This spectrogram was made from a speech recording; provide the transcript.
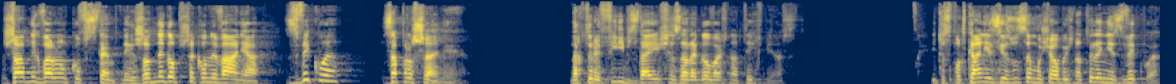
żadnych warunków wstępnych, żadnego przekonywania, zwykłe zaproszenie, na które Filip zdaje się zareagować natychmiast. I to spotkanie z Jezusem musiało być na tyle niezwykłe,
